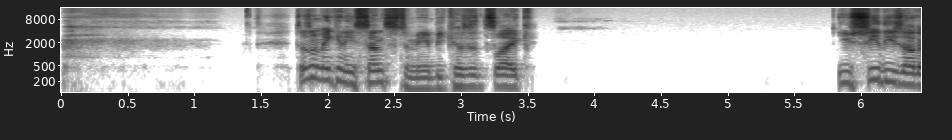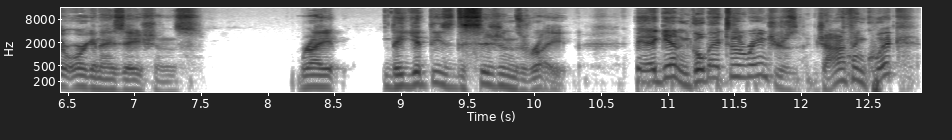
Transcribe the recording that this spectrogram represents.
It doesn't make any sense to me because it's like you see these other organizations, right? They get these decisions right. Again, go back to the Rangers. Jonathan Quick,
